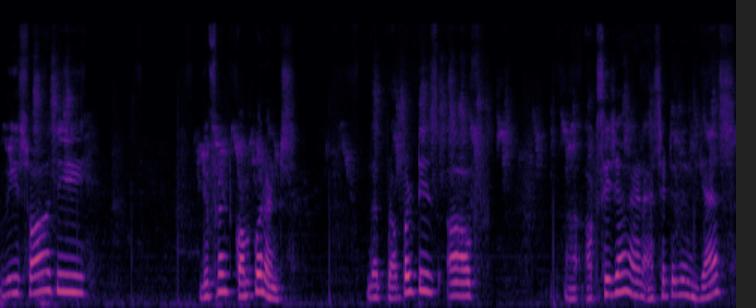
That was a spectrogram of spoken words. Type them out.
we saw the different components, the properties of uh, oxygen and acetylene gas,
